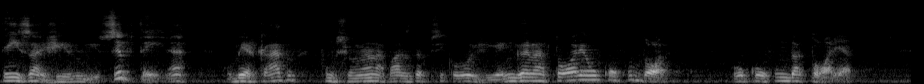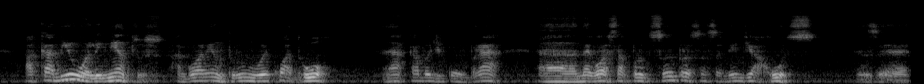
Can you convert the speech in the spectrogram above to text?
Tem exagero nisso, sempre tem, né? O mercado funciona na base da psicologia, enganatória ou confundória, ou confundatória. A Camil Alimentos agora entrou no Equador, né? acaba de comprar ah, negócio da produção e processamento de arroz. É,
